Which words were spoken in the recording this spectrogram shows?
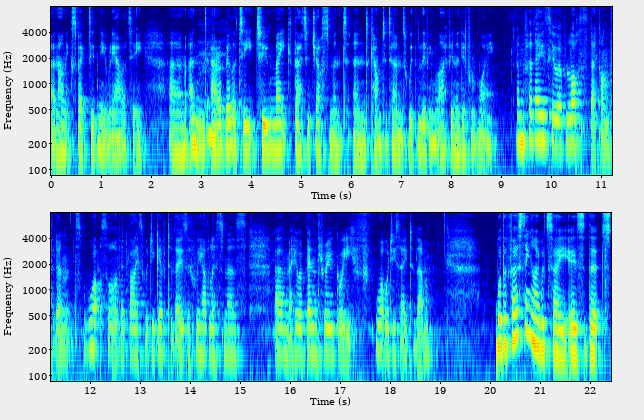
an unexpected new reality um, and mm-hmm. our ability to make that adjustment and come to terms with living life in a different way. And for those who have lost their confidence, what sort of advice would you give to those if we have listeners um, who have been through grief? What would you say to them? Well, the first thing I would say is that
